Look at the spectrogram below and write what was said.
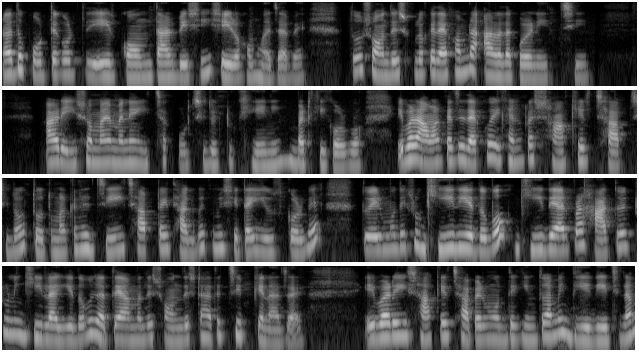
নয়তো করতে করতে এর কম, তার বেশি সেই রকম হয়ে যাবে। তো সন্দেশগুলোকে দেখো আমরা আলাদা করে নিচ্ছি। আর এই সময় মানে ইচ্ছা করছিল একটু খেয়ে নিই বাট কী করব। এবার আমার কাছে দেখো এখানকার শাঁখের ছাপ ছিল, তো তোমার কাছে যেই ছাপটাই থাকবে তুমি সেটাই ইউজ করবে তো এর মধ্যে একটু ঘি দিয়ে দেবো, ঘি দেওয়ার পর হাতেও একটুখানি ঘি লাগিয়ে দেবো যাতে আমাদের সন্দেশটা হাতে চিপকে না যায় এবার এই শাঁখের ছাপের মধ্যে কিন্তু আমি দিয়ে দিয়েছিলাম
